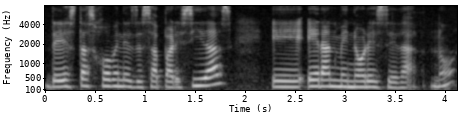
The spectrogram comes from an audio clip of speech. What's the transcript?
de estas jóvenes desaparecidas eh, eran menores de edad, ¿no?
